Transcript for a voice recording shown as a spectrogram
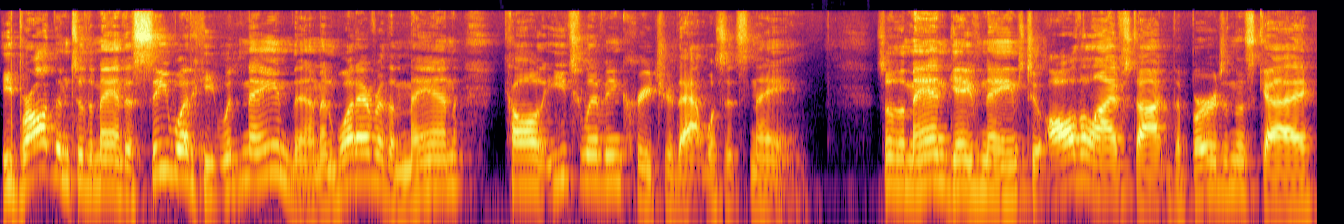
He brought them to the man to see what he would name them, and whatever the man called each living creature, that was its name. So the man gave names to all the livestock, the birds in the sky,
